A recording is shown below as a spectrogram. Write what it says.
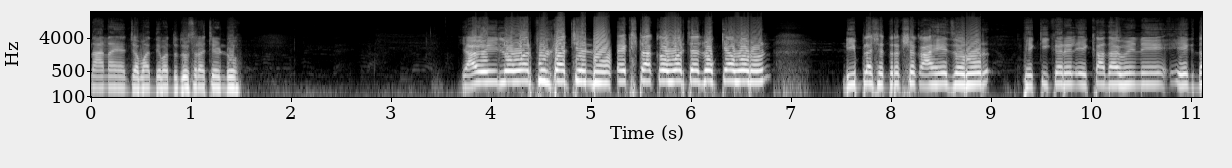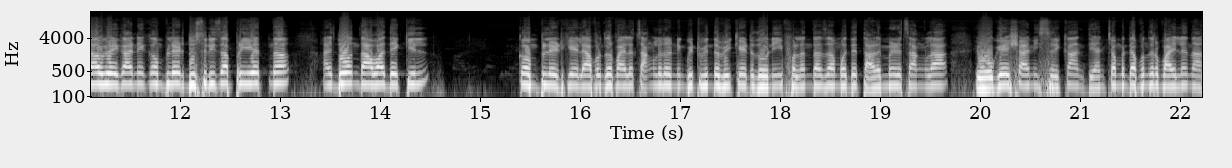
नाना यांच्या माध्यमातून दुसरा चेंडू. यावेळी लोवर फुलटा चेंडू एक्स्ट्रा कव्हरच्या डोक्यावरून. डीपला क्षेत्ररक्षक आहे जरूर फेकी करेल. एका धावेने एक धाव वेगाने कंप्लीट दुसरीचा प्रयत्न आणि दोन धावा देखील कंप्लीट केल्या. आपण जर पाहिलं चांगलं रनिंग बिटवीन द विकेट दोन्ही फलंदाजामध्ये ताळमेळ चांगला. योगेश आणि श्रीकांत यांच्यामध्ये आपण जर पाहिलं ना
